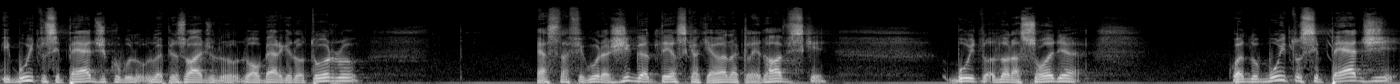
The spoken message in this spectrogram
e muito se pede, como no episódio do, do albergue noturno, essa figura gigantesca que é Ana Kleinovski, muito a Dona Sônia, quando muito se pede,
